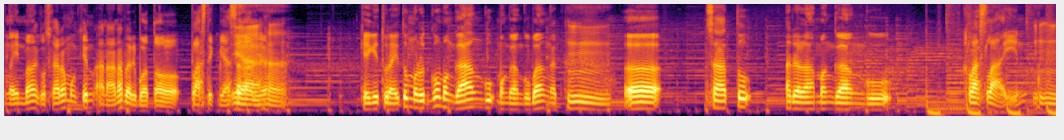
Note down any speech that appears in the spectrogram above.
ngein banget Kalau sekarang mungkin anak-anak dari botol plastik biasa Iya. kali ya ha. kayak gitu nah itu menurut gue mengganggu mengganggu banget Hmm. eh satu adalah mengganggu kelas lain Mm-mm.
